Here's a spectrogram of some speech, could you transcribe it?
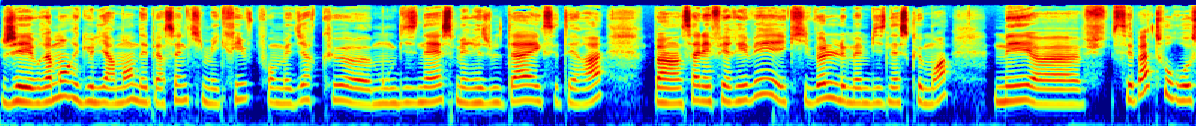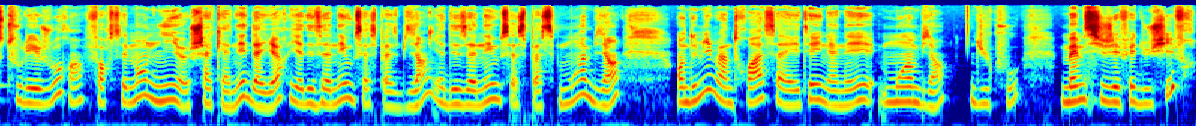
J'ai vraiment régulièrement des personnes qui m'écrivent pour me dire que euh, mon business, mes résultats, etc., ben ça les fait rêver et qui veulent le même business que moi. Mais euh, c'est pas tout rose tous les jours, hein, forcément, ni chaque année d'ailleurs. Il y a des années où ça se passe bien, il y a des années où ça se passe moins bien. En 2023, ça a été une année moins bien, du coup, même si j'ai fait du chiffre.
